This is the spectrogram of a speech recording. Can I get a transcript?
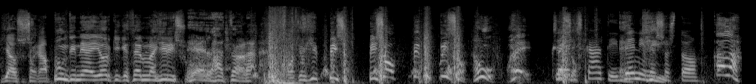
για όσους αγαπούν τη Νέα Υόρκη και θέλουν να γυρίσουν. Έλα τώρα. Όχι, όχι, πίσω, πίσω, πι- πίσω. Ου, hey, Ξέρεις πίσω. κάτι, δεν είναι Εκεί. σωστό. Καλά.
